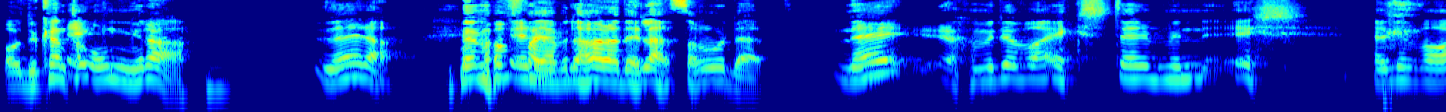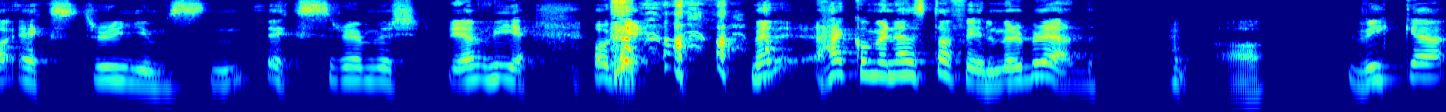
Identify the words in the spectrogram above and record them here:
Och du kan inte ex- ångra. Nej då. Men vad fan, jag vill höra dig läsa ordet. Nej, men det var extermin... Det var extremes... Extremes... Jag vet. Okej, men här kommer nästa film. Är du beredd? Ja. Vilka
